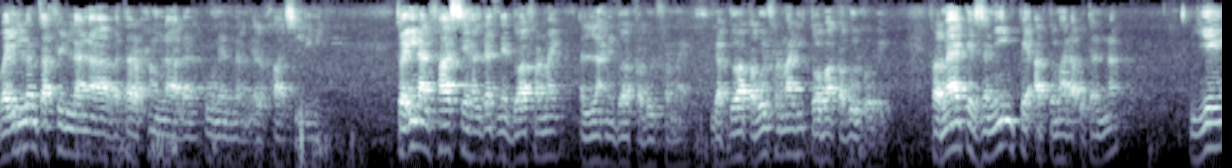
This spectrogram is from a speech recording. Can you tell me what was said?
وَإِلَّمْ تَغْفِرْ لَنَا وَتَرْحَمْنَا لَنَكُونَنَّ مِنَ الْخَاسِرِينَ۔ تو ان الفاظ سے حضرت نے دعا فرمائی، اللہ نے دعا قبول فرمائی۔ جب دعا قبول فرما لی، توبہ قبول ہو گئی۔ فرمایا کہ زمین پہ اب تمہارا اترنا، یہ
